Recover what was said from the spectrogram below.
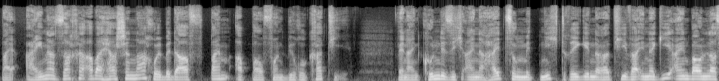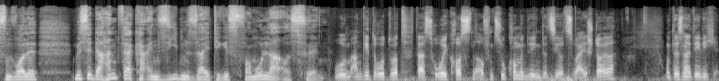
Bei einer Sache aber herrsche Nachholbedarf beim Abbau von Bürokratie. Wenn ein Kunde sich eine Heizung mit nicht regenerativer Energie einbauen lassen wolle, müsse der Handwerker ein siebenseitiges Formular ausfüllen. Wo ihm angedroht wird, dass hohe Kosten auf ihn zukommen wegen der CO2-Steuer. Und das natürlich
